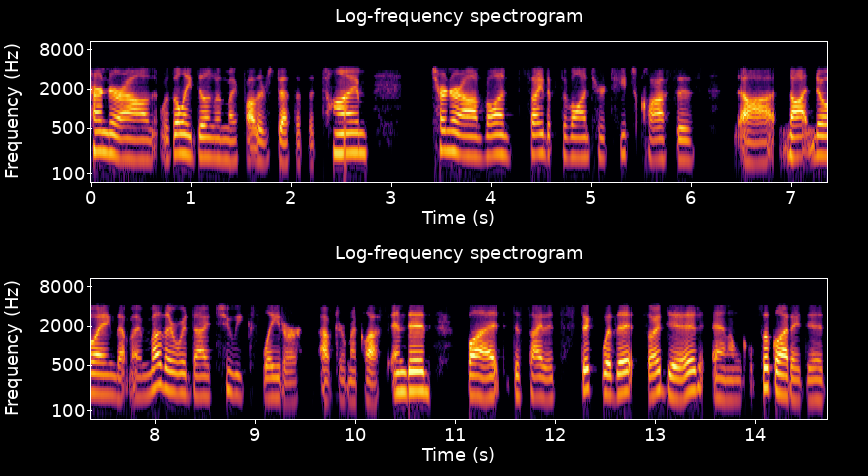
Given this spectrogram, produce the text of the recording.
turned around, was only dealing with my father's death at the time, turned around, volun- signed up to volunteer, teach classes, uh, not knowing that my mother would die two weeks later after my class ended, but decided to stick with it. So I did, and I'm so glad I did.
